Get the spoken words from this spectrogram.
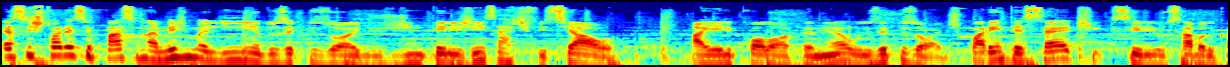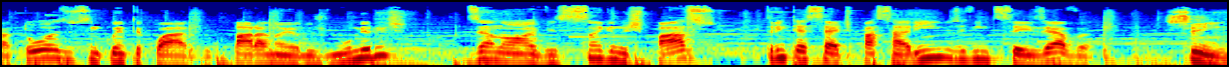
Essa história se passa na mesma linha dos episódios de inteligência artificial. Aí ele coloca, né, os episódios. 47, que seria o sábado 14, 54, Paranoia dos Números, 19, Sangue no Espaço, 37, Passarinhos e 26, Eva. Sim,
